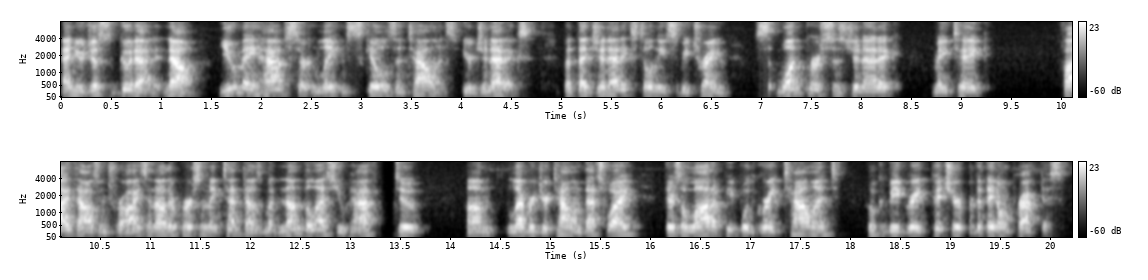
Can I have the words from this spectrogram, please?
and you're just good at it. Now, you may have certain latent skills and talents, your genetics, but that genetic still needs to be trained. One person's genetic may take 5,000 tries, another person may 10,000, but nonetheless, you have to um, leverage your talent. That's why there's a lot of people with great talent who could be a great pitcher, but they don't practice.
